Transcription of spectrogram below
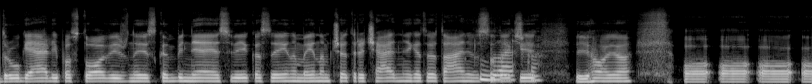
draugeliai pastoviai, žinai, skambinėja, sveikas, einam, einam čia trečiadienį, ketvirtadienį, iki... Blaško. Jo, jo. O, o, o, o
